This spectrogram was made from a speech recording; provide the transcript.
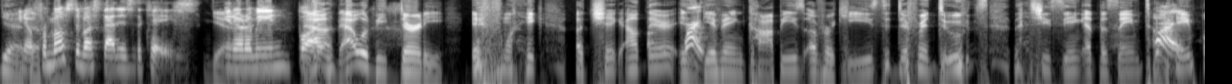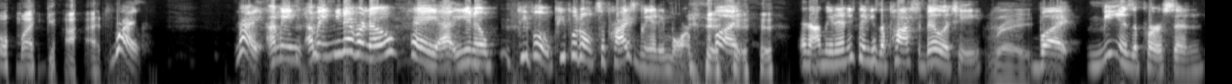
Yeah, you know, definitely. for most of us, that is the case. Yeah, you know what I mean. But that, that would be dirty if like a chick out there is right. giving copies of her keys to different dudes that she's seeing at the same time. Right. Oh my god. Right. Right. I mean, I mean, you never know. Hey, uh, you know, people people don't surprise me anymore. But and I mean, anything is a possibility. Right. But me as a person,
